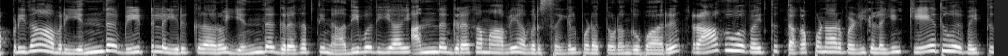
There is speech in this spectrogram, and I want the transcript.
அப்படிதான் அவர் எந்த வீட்டில் இருக்கிறாரோ எந்த கிரகத்தின் அதிபதியாய் அந்த கிரகமாகவே அவர் செயல்பட தொடங்குவார். ராகுவை வைத்து தகப்பனார் வழிகளையும் கேதுவை வைத்து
